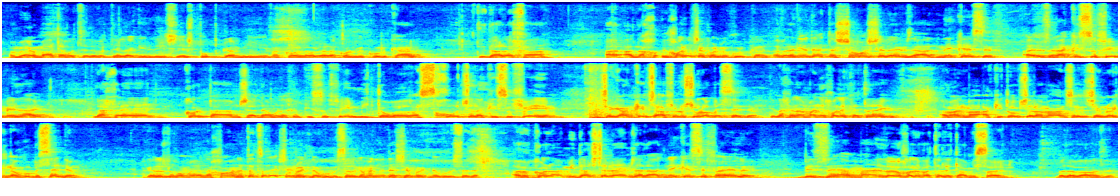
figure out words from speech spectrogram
אומר, מה אתה רוצה לבטל, להגיד לי שיש פה פגמים, הכל, הכל מקולקל? תדע לך, אנחנו- יכול להיות שהכל מקולקל, אבל אני יודע את השורש שלהם זה האדני כסף, זה רק כיסופים אליי. לכן, כל פעם שאדם הולך עם כיסופים, מתעורר הזכות של הכיסופים, שגם כן, אפילו שהוא לא בסדר, לכן המן יכול לקטרג. המן, הקטרוג של המן, שהם לא התנהגו בסדר. הקדוש ברוך הוא אומר, נכון, אתה צודק שהם לא התנהגו בסדר, גם אני יודע שהם לא התנהגו בסדר. אבל כל העמידה שלהם זה על האדני כסף האלה. בזה המן לא יכול לבטל את עם ישראל, בדבר הזה.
